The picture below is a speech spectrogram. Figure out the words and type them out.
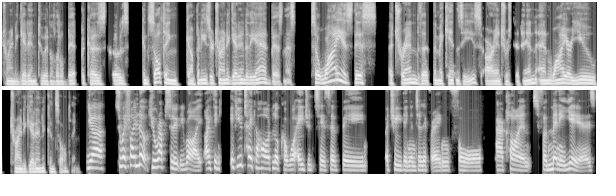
trying to get into it a little bit because those consulting companies are trying to get into the ad business. So, why is this a trend that the McKinseys are interested in? And why are you trying to get into consulting? Yeah. So, if I look, you're absolutely right. I think if you take a hard look at what agencies have been achieving and delivering for our clients for many years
